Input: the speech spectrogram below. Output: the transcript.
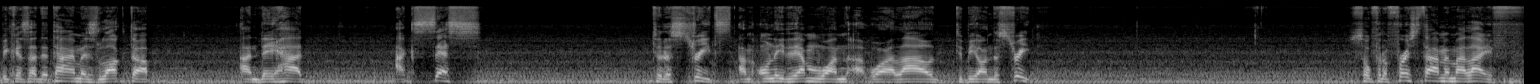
because at the time I was locked up and they had access to the streets and only them one uh, were allowed to be on the street. So for the first time in my life,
